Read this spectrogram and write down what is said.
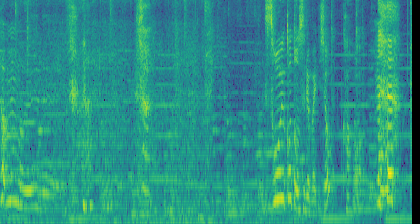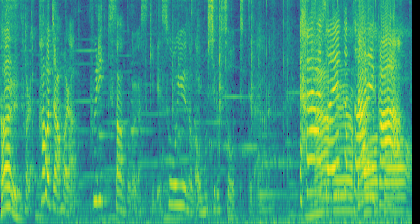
頼む そういうことをすればいいでしょ？カホ。はかい。ほらカホちゃんほらプリッツさんとかが好きでそういうのが面白そうって言ってたから。あーそういうこと。誰か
